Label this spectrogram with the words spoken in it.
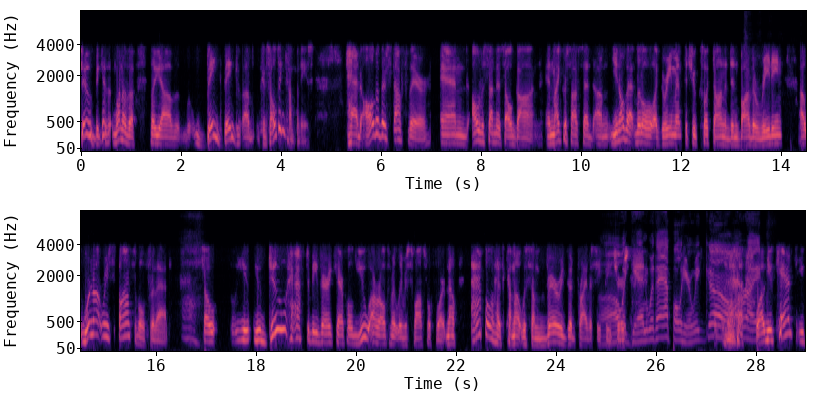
sued because one of the the uh, big big uh, consulting companies had all of their stuff there, and all of a sudden it's all gone. And Microsoft said, um, you know that little agreement that you clicked on and didn't bother reading? Uh, we're not responsible for that. Oh. So you you do have to be very careful. You are ultimately responsible for it. Now, Apple has come out with some very good privacy oh, features. Oh, again with Apple. Here we go. All right. well, you can't you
